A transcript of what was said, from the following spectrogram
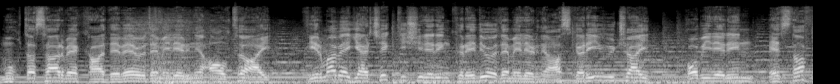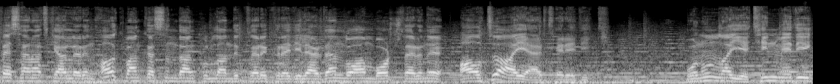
muhtasar ve KDV ödemelerini 6 ay, firma ve gerçek kişilerin kredi ödemelerini asgari 3 ay, hobilerin, esnaf ve sanatkarların Halk Bankası'ndan kullandıkları kredilerden doğan borçlarını 6 ay erteledik. Bununla yetinmedik,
